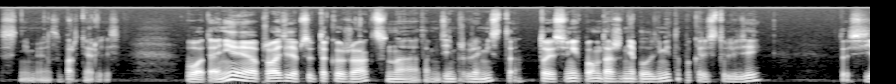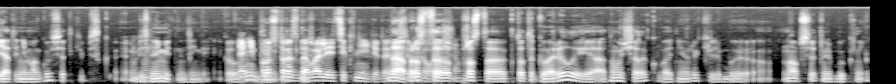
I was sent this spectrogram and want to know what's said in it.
с ними запартнерились. Вот, и они проводили абсолютно такую же акцию на там, День программиста. То есть у них, по-моему, даже не было лимита по количеству людей. То есть я-то не могу все-таки без, угу. безлимитно деньги. И они деньги, просто раздавали эти книги, да? Да, просто, просто кто-то говорил, и одному человеку в одни руки любую, ну, абсолютно любую книгу,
